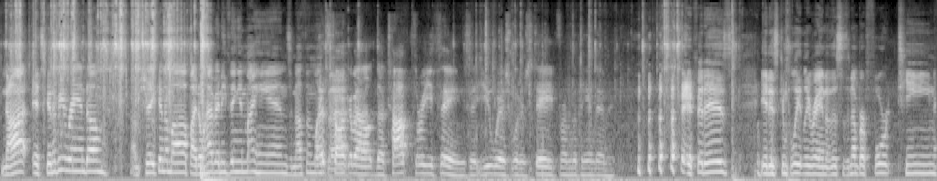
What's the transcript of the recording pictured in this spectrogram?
Not, it's going to be random. I'm shaking them up. I don't have anything in my hands, nothing like that. Let's talk about the top three things that you wish would have stayed from the pandemic. if it is, it is completely random. This is number 14.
